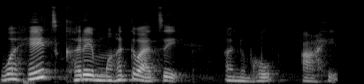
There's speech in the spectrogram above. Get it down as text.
व हेच खरे महत्त्वाचे अनुभव आहेत.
